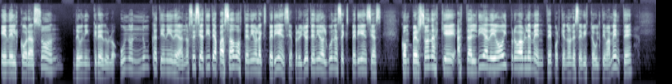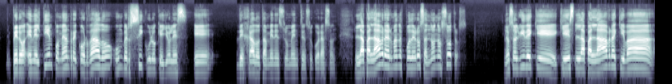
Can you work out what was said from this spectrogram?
en el corazón de un incrédulo. Uno nunca tiene idea. No sé si a ti te ha pasado has tenido la experiencia, pero yo he tenido algunas experiencias con personas que hasta el día de hoy probablemente, porque no les he visto últimamente, pero en el tiempo me han recordado un versículo que yo les he dejado también en su mente, en su corazón. La palabra, hermano, es poderosa, no nosotros. No se olvide que, es la palabra que va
